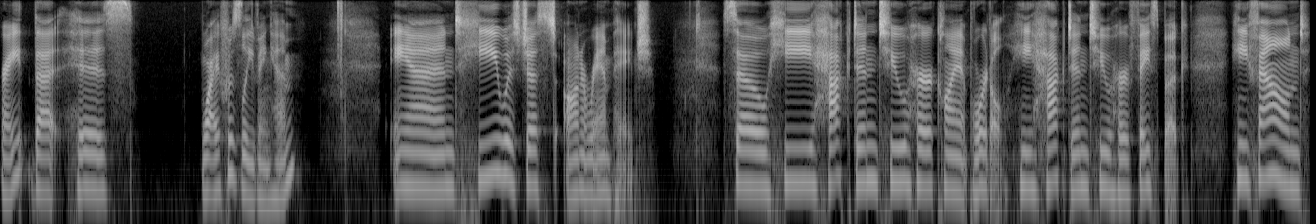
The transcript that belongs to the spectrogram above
right? That his wife was leaving him and he was just on a rampage. So he hacked into her client portal, he hacked into her Facebook. He found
